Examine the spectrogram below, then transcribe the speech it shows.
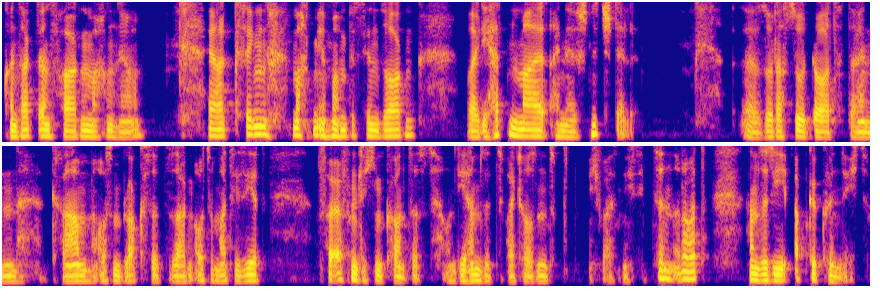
Kontaktanfragen machen, ja. Ja, Xing macht mir immer ein bisschen Sorgen, weil die hatten mal eine Schnittstelle, äh, so dass du dort deinen Kram aus dem Blog sozusagen automatisiert veröffentlichen konntest. Und die haben sie 2000, ich weiß nicht, 17 oder was, haben sie die abgekündigt.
